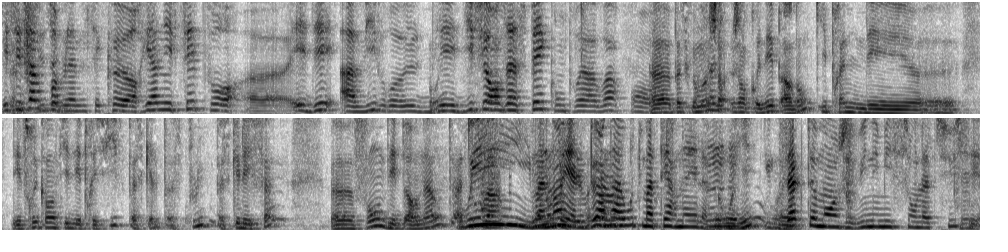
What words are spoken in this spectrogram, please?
Et c'est ça le problème, c'est que rien n'est fait pour euh, aider à vivre les différents aspects qu'on pourrait avoir. Euh, parce que moi j'en connais, pardon, qui prennent des, euh, des trucs antidépressifs parce qu'elles peuvent plus, parce que les femmes euh, font des burn-out à Oui, maintenant il y a le burn-out maternel. Oui, exactement. J'ai vu une émission là-dessus, mm. c'est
